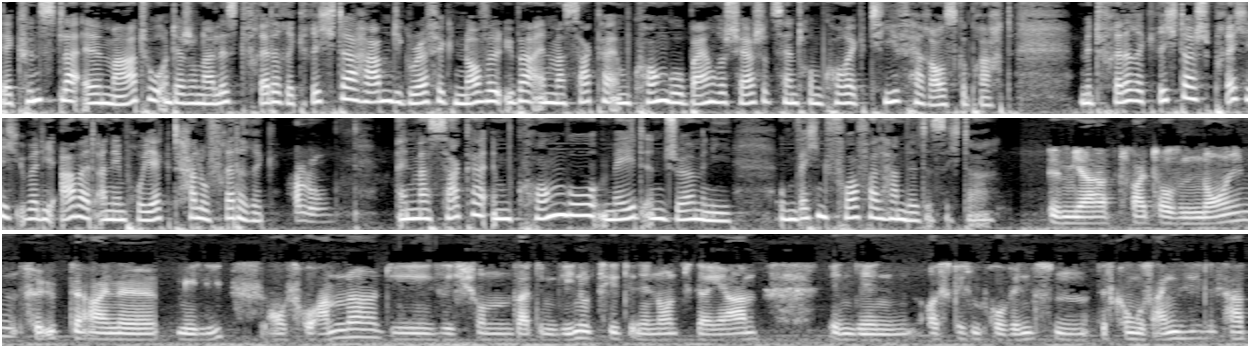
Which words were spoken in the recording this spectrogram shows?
Der Künstler El Mato und der Journalist Frederik Richter haben die Graphic Novel über ein Massaker im Kongo beim Recherchezentrum Korrektiv herausgebracht. Mit Frederik Richter spreche ich über die Arbeit an dem Projekt. Hallo Frederik. Hallo. Ein Massaker im Kongo made in Germany. Um welchen Vorfall handelt es sich da? Im Jahr 2009 verübte eine Miliz aus Ruanda, die sich schon seit dem Genozid in den 90er Jahren in den östlichen Provinzen des Kongos eingesiedelt hat,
